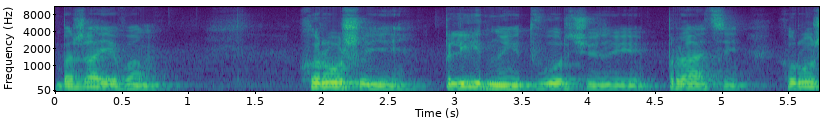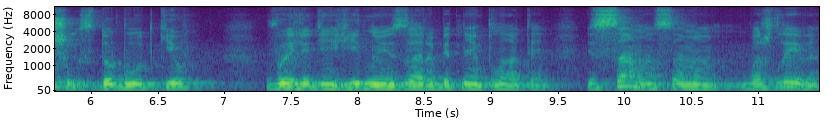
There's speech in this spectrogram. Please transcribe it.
Бажаю вам хорошої, плідної, творчої праці, хороших здобутків в вигляді гідної заробітної плати. І саме саме важливе,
